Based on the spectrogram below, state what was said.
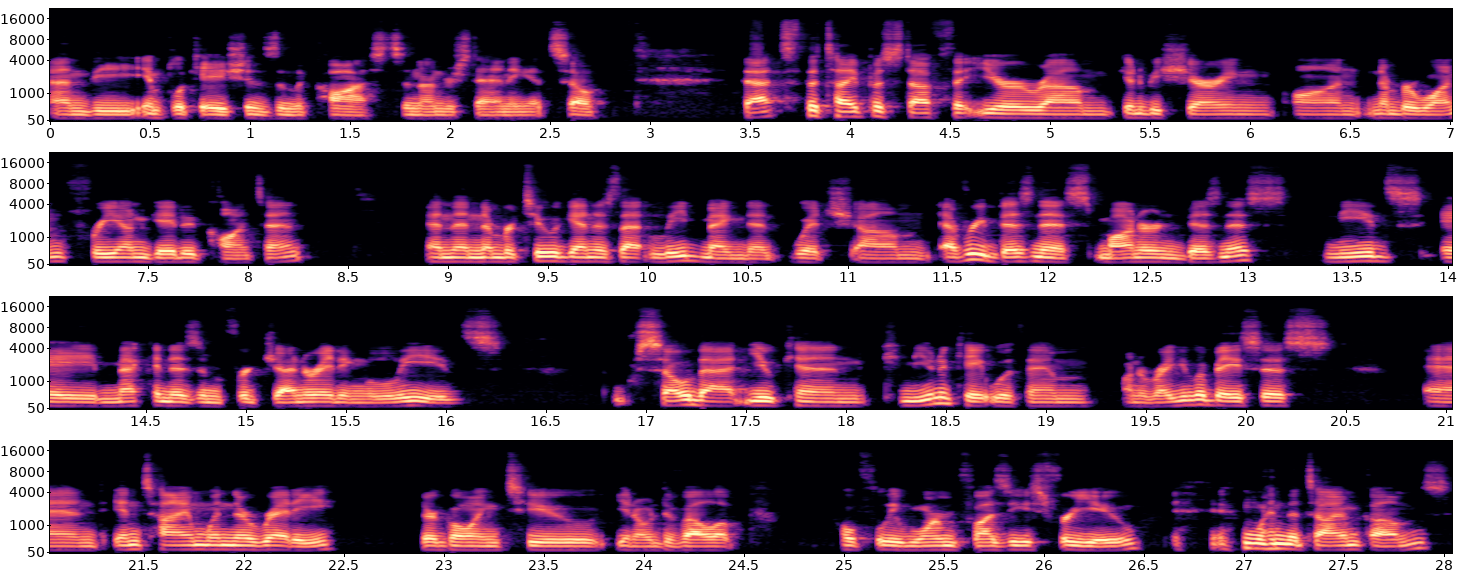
and the implications and the costs and understanding it. So that's the type of stuff that you're um, going to be sharing on number one, free ungated content. And then number two, again, is that lead magnet, which um, every business, modern business, needs a mechanism for generating leads so that you can communicate with them on a regular basis. And in time when they're ready, they're going to, you know, develop hopefully warm fuzzies for you when the time comes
